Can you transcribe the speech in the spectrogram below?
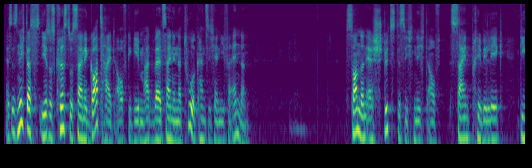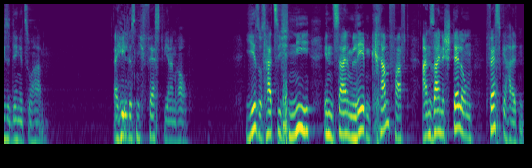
Es ist nicht, dass Jesus Christus seine Gottheit aufgegeben hat, weil seine Natur kann sich ja nie verändern, sondern er stützte sich nicht auf sein Privileg, diese Dinge zu haben. Er hielt es nicht fest wie ein Raub. Jesus hat sich nie in seinem Leben krampfhaft an seine Stellung festgehalten.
